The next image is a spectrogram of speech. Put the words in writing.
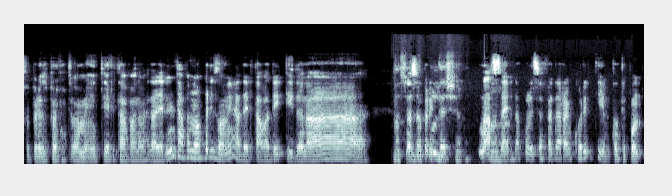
foi preso preventivamente, ele estava na verdade ele nem estava numa prisão nem nada, ele estava detido na na sede da polícia, na uhum. da Polícia Federal em Curitiba, então tipo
